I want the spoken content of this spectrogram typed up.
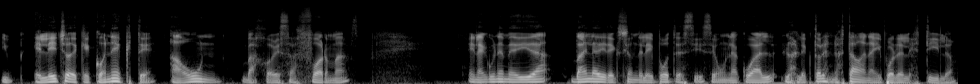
Y el hecho de que conecte aún bajo esas formas, en alguna medida va en la dirección de la hipótesis según la cual los lectores no estaban ahí por el estilo,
